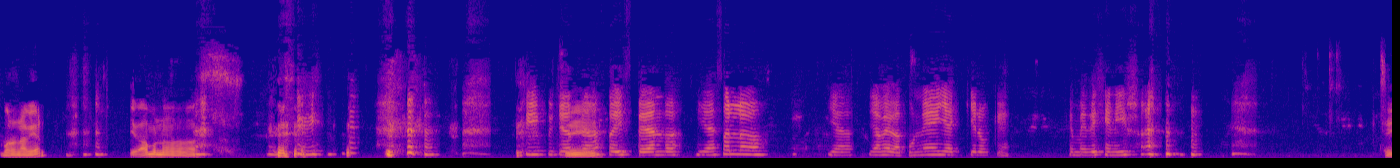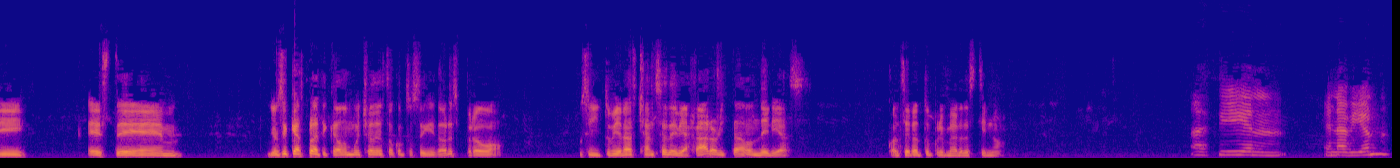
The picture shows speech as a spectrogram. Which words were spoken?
Bueno, un avión y vámonos. Sí. sí, pues yo no estoy esperando. Ya solo, ya, ya me vacuné, ya quiero que, que me dejen ir. sí. Este, yo sé que has platicado mucho de esto con tus seguidores, pero si tuvieras chance de viajar ahorita, ¿dónde irías? ¿Cuál sería tu primer destino? Así en, en avión,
